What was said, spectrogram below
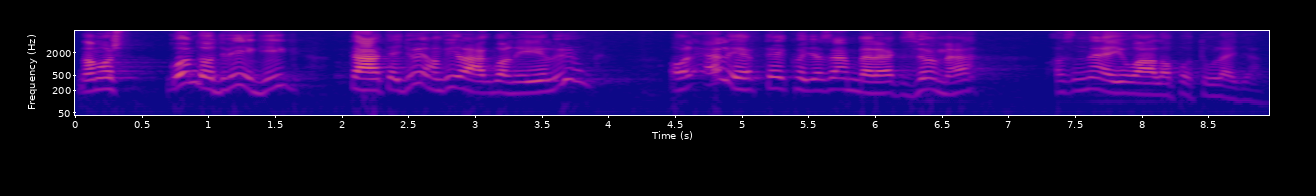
Na most gondold végig, tehát egy olyan világban élünk, ahol elérték, hogy az emberek zöme az ne jó állapotú legyen.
